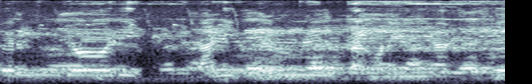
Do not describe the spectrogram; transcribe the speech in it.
பெருஞ்சோதி தனி பெரும் கருணையால்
